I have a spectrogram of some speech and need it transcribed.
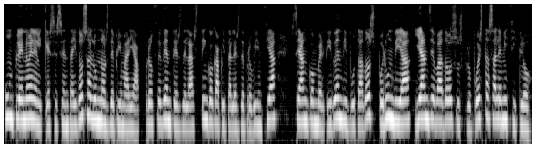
un pleno en el que 62 alumnos de primaria procedentes de las cinco capitales de provincia se han convertido en diputados por un día y han llevado sus propuestas al hemiciclo.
